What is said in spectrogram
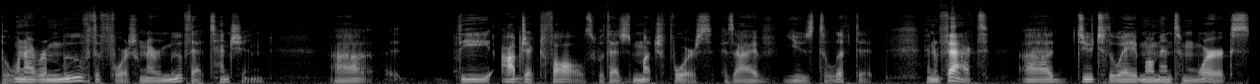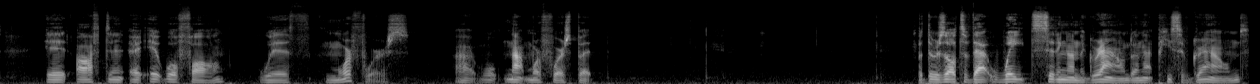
But when I remove the force, when I remove that tension, uh, the object falls with as much force as I've used to lift it. And in fact, uh, due to the way momentum works, it often uh, it will fall with more force. Uh, well, not more force, but but the result of that weight sitting on the ground on that piece of ground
